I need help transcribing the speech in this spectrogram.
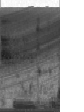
This is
